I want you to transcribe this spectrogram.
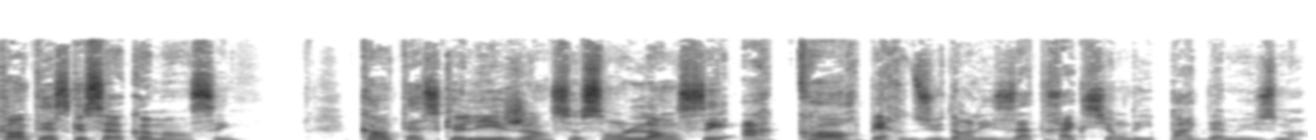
Quand est-ce que ça a commencé? Quand est-ce que les gens se sont lancés à corps perdu dans les attractions des parcs d'amusement?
